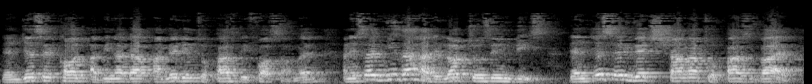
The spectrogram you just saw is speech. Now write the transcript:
Then Jesse called Abinadab and made him to pass before Samuel. And he said, Neither had the Lord chosen this, then Jesse made Shammah to pass by,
